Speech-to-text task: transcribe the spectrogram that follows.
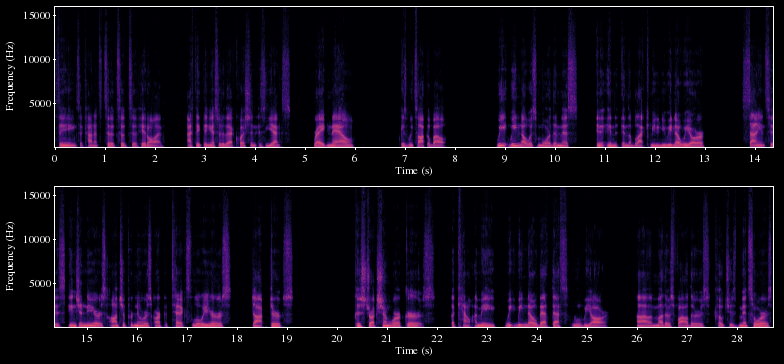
thing to kind of to to to hit on. I think the answer to that question is yes. Right now, because we talk about we we know it's more than this in, in in the black community. We know we are scientists, engineers, entrepreneurs, architects, lawyers, doctors, construction workers, account. I mean, we we know that that's who we are. Uh, mothers, fathers, coaches, mentors.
